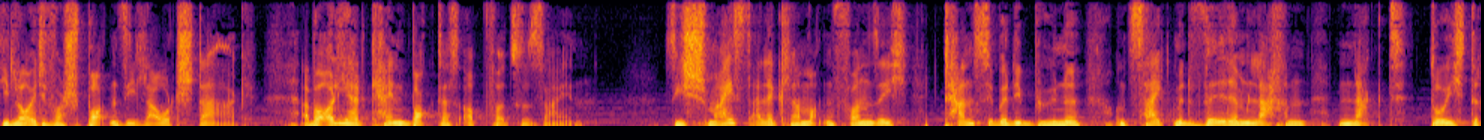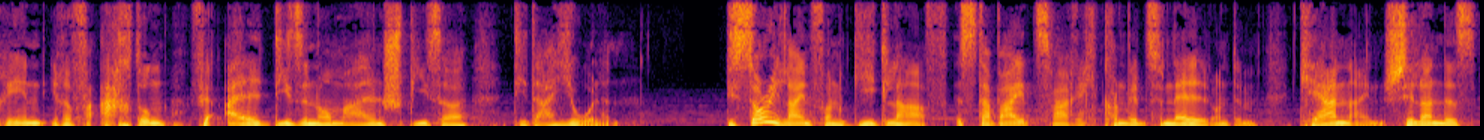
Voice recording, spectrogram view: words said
Die Leute verspotten sie lautstark, aber Olli hat keinen Bock, das Opfer zu sein. Sie schmeißt alle Klamotten von sich, tanzt über die Bühne und zeigt mit wildem Lachen, nackt, durchdrehend ihre Verachtung für all diese normalen Spießer, die da johlen. Die Storyline von Geek Love ist dabei zwar recht konventionell und im Kern ein schillerndes,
